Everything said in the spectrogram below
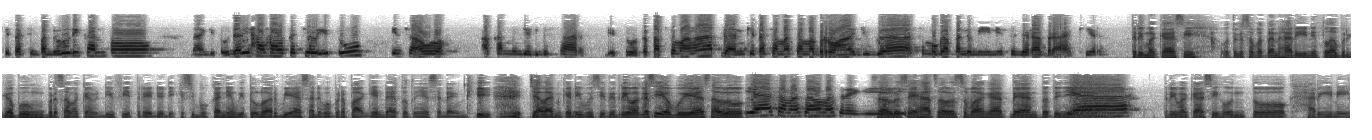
kita simpan dulu di kantong. Nah gitu, dari hal-hal kecil itu insya Allah akan menjadi besar gitu. Tetap semangat dan kita sama-sama berdoa juga semoga pandemi ini segera berakhir. Terima kasih untuk kesempatan hari ini telah bergabung bersama kami di Fit Radio di kesibukan yang begitu luar biasa. Ada beberapa agenda tentunya sedang dijalankan Ibu Siti. Terima kasih ya Bu ya, selalu. Ya, sama-sama Mas Regi. Selalu sehat, selalu semangat dan tentunya ya. terima kasih untuk hari ini.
